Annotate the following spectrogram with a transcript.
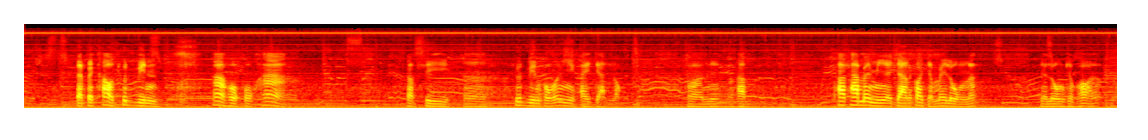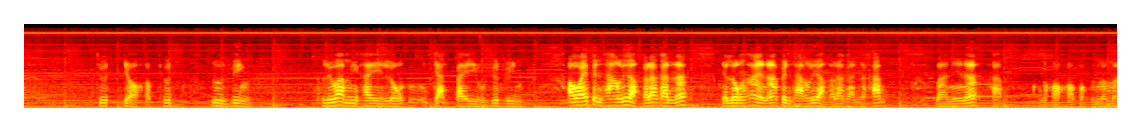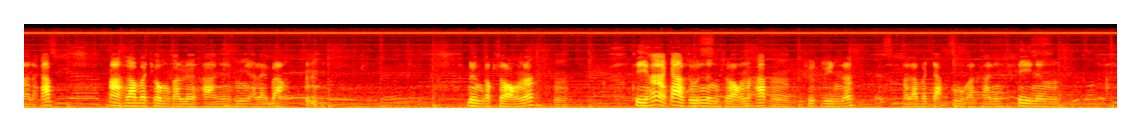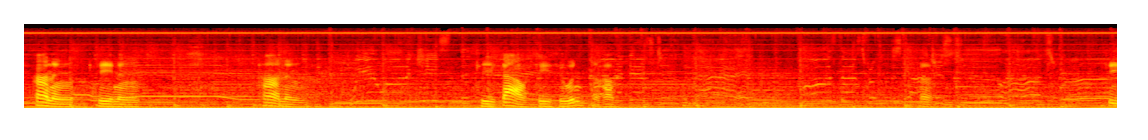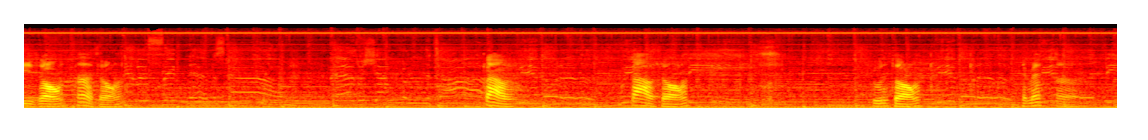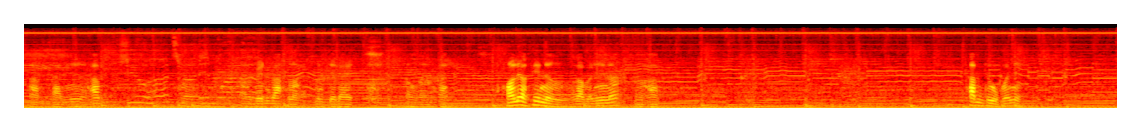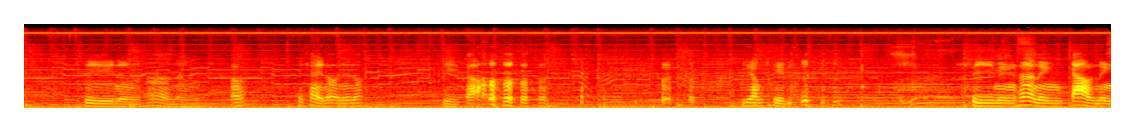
แต่ไปเข้าชุดวินห้าหกหกห้ากับสี่ชุดวินคงไม่มีใครจัดหรอกประมาณนี้นะครับ ถ้าถ้าไม่มีอาจารย์ก็จะไม่ลงนะจะลงเฉพาะชุดเจาะกับชุดลูดวิ่ง หรือว่ามีใครลงจัดไปอยู่ชุดวิน เอาไว้เป็นทางเลือกก็แล้วกันนะจะลงให้นะเป็นทางเลือกก็แล้วกันนะครับ มานี้นะครับ ขอขอบพระคุณมากๆนะครับ อะเรามาชมกันเลยค่ะนี่มีอะไรบ้างหนึ่งกับสองนะสี่ห้าเก้าศูนย์หนึ่งสองนะครับชุดวินนะเรามาจับคู่กันค่ะนี่สี่หนึ่งห้าหนึ่งสี่หนึ่งห้าหนึ่งสี่เก้าสี่ศูนย์นะครับสี่สองห้าสอง ก้าเก้าสองศูนย์สองใช่ไหมอ่าครับทางนี้นะครับอ่าเอาเว้นวรรคหน่อยมันจะได้ทำงานกันขอเลือกที่หนึ่งกับอันนี้นะนะครับทำถูกไหมเนี่ยสี่หนึ่งห้าหนึ่งเออไม่ใช่เนอะอันนี้เนาะสี่เก้า เรียงผิดสี่หนึ่งห้าหนึ่งเก้าหนึ่ง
